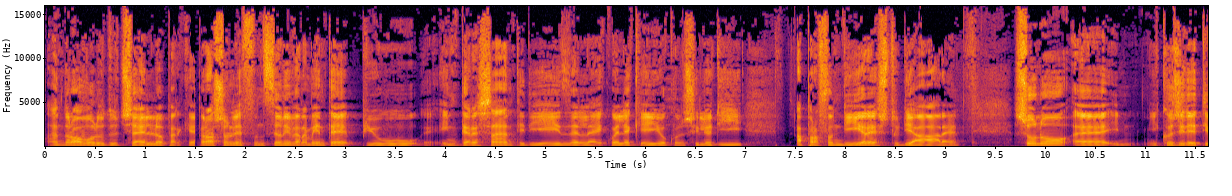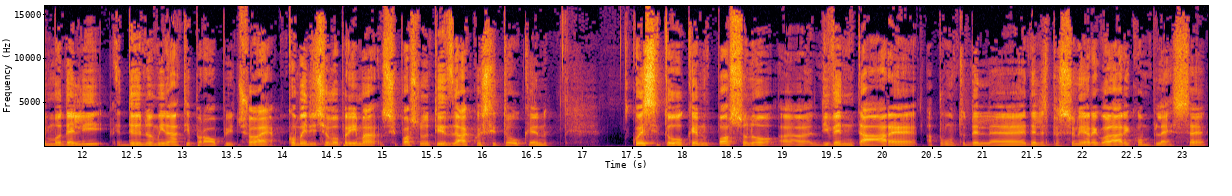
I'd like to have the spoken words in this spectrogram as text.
andrò a volo d'uccello perché però sono le funzioni veramente più interessanti di Hazel e quelle che io consiglio di approfondire e studiare sono eh, i, i, cosiddetti modelli denominati propri, cioè come dicevo prima si possono utilizzare questi token questi token possono uh, diventare appunto delle, delle, espressioni regolari complesse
